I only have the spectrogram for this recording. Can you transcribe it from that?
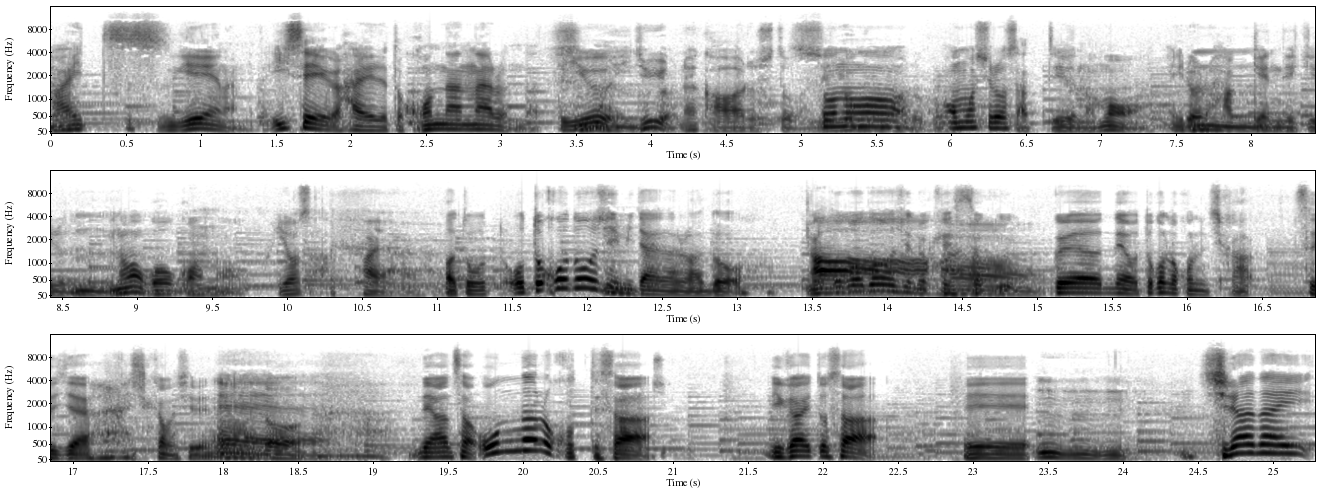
あいつすげえなみたいな。異性が入るとこんなになるんだっていう。いるよね変わる人はね。その面白さっていうのもいろいろ発見できるのを合コンの良さ、子はいはい。あと男同士みたいなのはどう、男同士の結束。これはね男の子にしか通じない話かもしれないけど、えであのさ女の子ってさ意外とさ、えーうんうんー知らない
